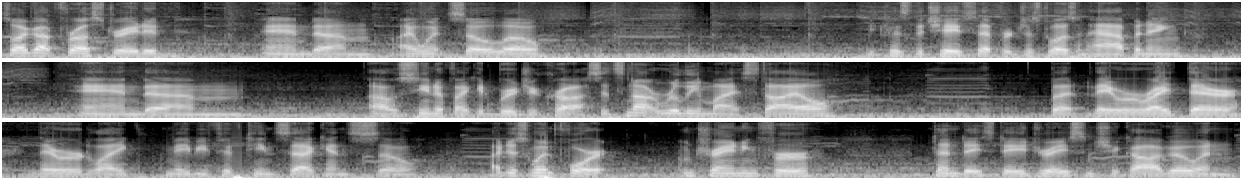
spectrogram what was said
So I got frustrated, and um, I went solo because the chase effort just wasn't happening and um, I was seeing if I could bridge across. It's not really my style, but they were right there. They were like maybe 15 seconds, so I just went for it. I'm training for 10-day stage race in Chicago, and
